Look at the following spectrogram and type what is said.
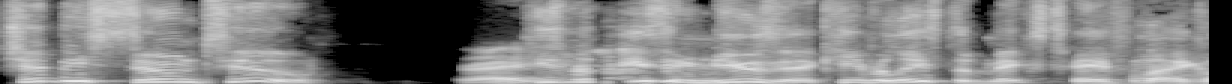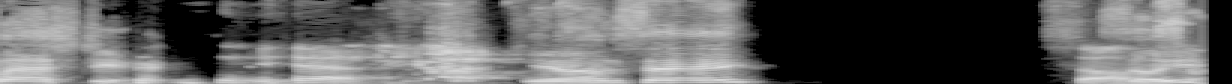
Should be soon too. Right? He's releasing music. He released a mixtape like last year. yeah. You know what I'm saying? So, So he's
